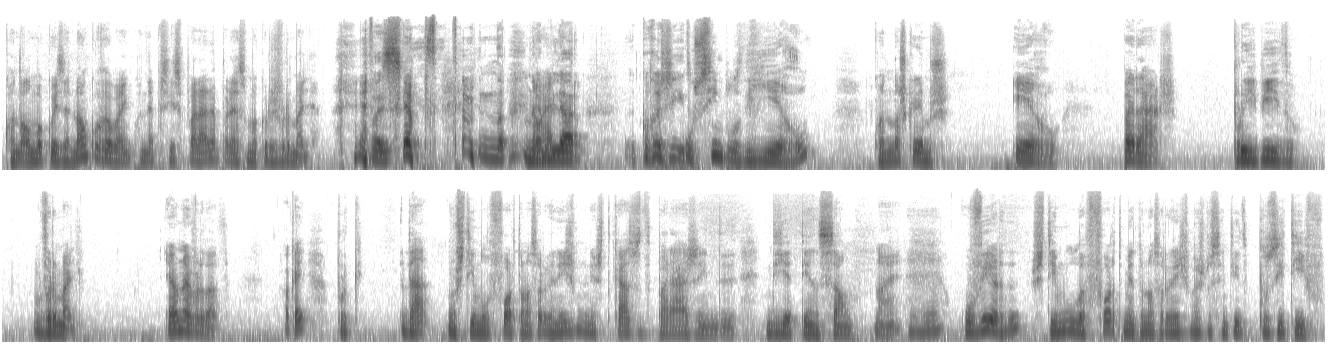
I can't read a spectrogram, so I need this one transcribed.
quando alguma coisa não corre bem, quando é preciso parar, aparece uma cruz vermelha. Pois, Sempre. Não, Não é, é? melhor corrigir. O símbolo de erro, quando nós queremos erro, parar, proibido, vermelho. É ou não é verdade? Ok? Porque dá um estímulo forte ao nosso organismo, neste caso de paragem, de, de atenção, não é? Uhum. O verde estimula fortemente o nosso organismo, mas no sentido positivo.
